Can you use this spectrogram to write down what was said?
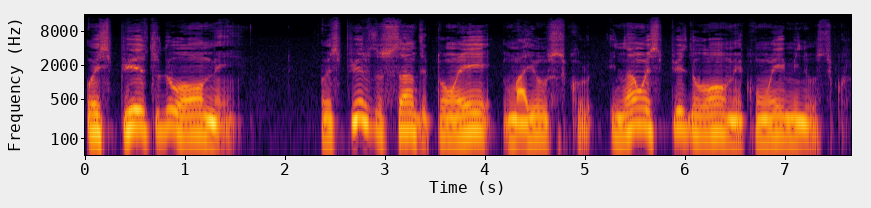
o espírito do homem. O Espírito Santo com E maiúsculo e não o Espírito do homem com E minúsculo.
